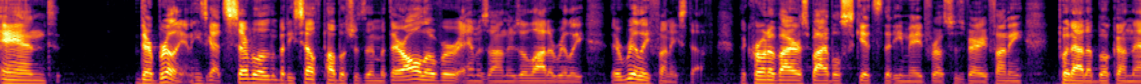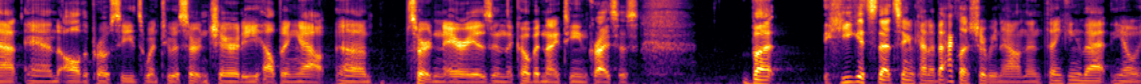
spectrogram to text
and they're brilliant. He's got several of them but he self-publishes them but they're all over amazon. There's a lot of really they're really funny stuff. The coronavirus bible skits that he made for us was very funny. Put out a book on that and all the proceeds went to a certain charity helping out uh, certain areas in the covid-19 crisis. But he gets that same kind of backlash every now and then, thinking that you know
